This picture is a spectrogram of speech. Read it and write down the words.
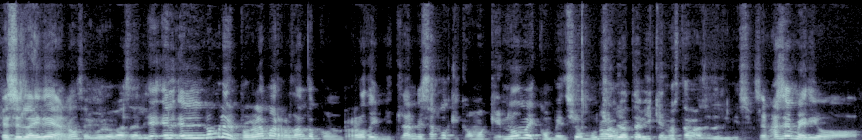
esa es la idea, ¿no? Seguro va a salir. El, nombre del programa, Rodando con Rodo y Mitlán, es algo que como que no me convenció mucho. No, yo te vi que no estabas desde el inicio. Se me hace medio,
